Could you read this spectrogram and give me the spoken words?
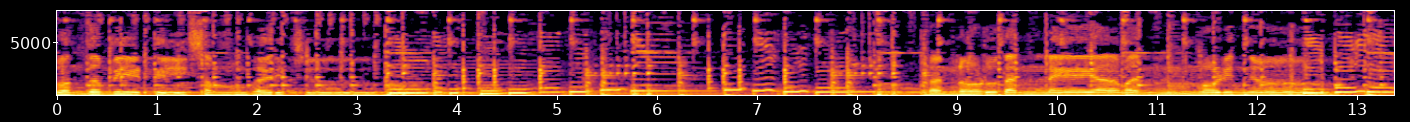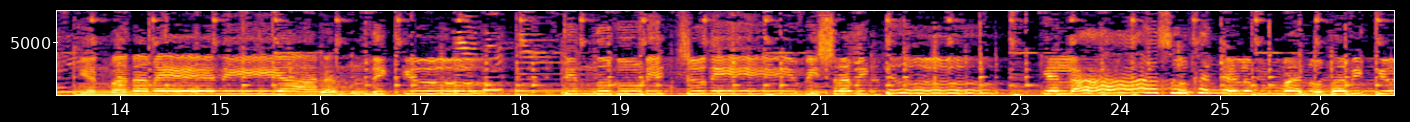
സ്വന്തം വീട്ടിൽ സംഭരിച്ചു. തന്നോടു തന്നെ അവൻ മൊഴിഞ്ഞു. എൻ മനമേ നീ ആനന്ദിക്കൂ. തിന്നുകൂടിച്ചു നീ വിശ്രമിക്കൂ. എല്ലാ സുഖങ്ങളും അനുഭവിക്കൂ.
